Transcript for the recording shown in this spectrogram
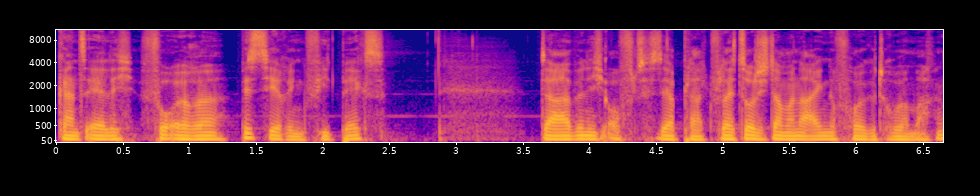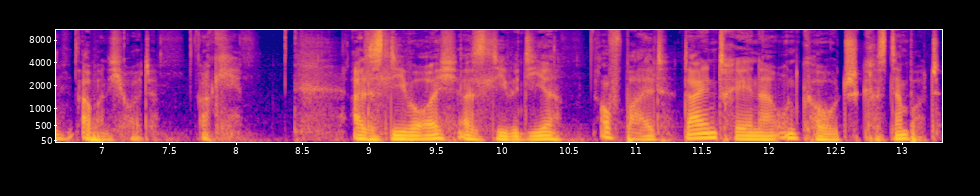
ganz ehrlich, für eure bisherigen Feedbacks. Da bin ich oft sehr platt. Vielleicht sollte ich da mal eine eigene Folge drüber machen, aber nicht heute. Okay. Alles Liebe euch, alles Liebe dir. Auf bald, dein Trainer und Coach Christian Bott.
